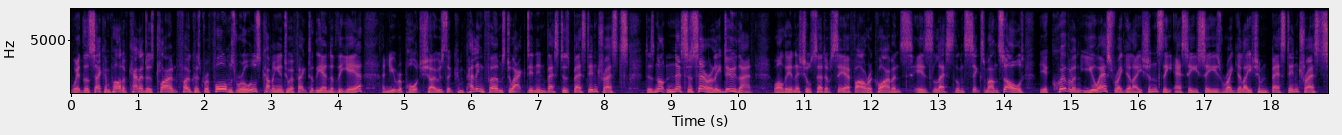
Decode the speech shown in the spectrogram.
With the second part of Canada's client focused reforms rules coming into effect at the end of the year, a new report shows that compelling firms to act in investors' best interests does not necessarily do that. While the initial set of CFR requirements is less than six months old, the equivalent US regulations, the SEC's Regulation Best Interests,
